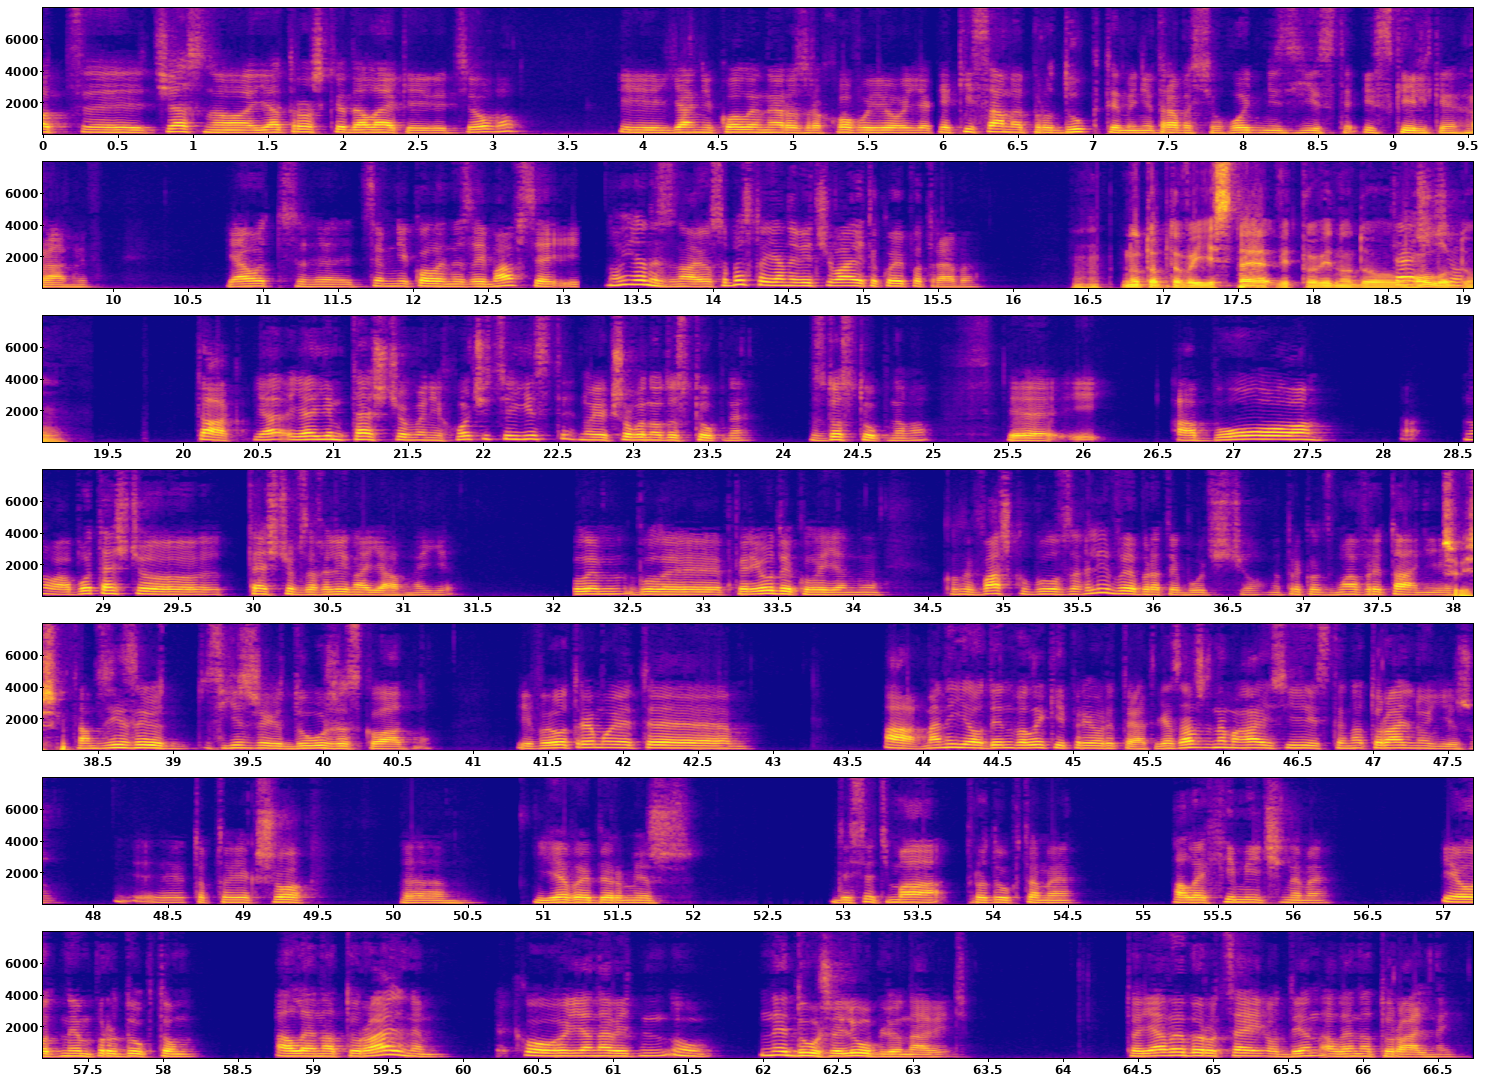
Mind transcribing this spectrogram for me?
От е, чесно, я трошки далекий від цього, і я ніколи не розраховую, які саме продукти мені треба сьогодні з'їсти і скільки грамів. Я от е, цим ніколи не займався, і ну я не знаю. Особисто я не відчуваю такої потреби. Ну, тобто ви їсте відповідно до Те, що- голоду. Так, я, я їм те, що мені хочеться їсти, ну якщо воно доступне, з доступного. Е, і, або, ну, або те, що, те, що взагалі наявне є. М- були періоди, коли я не, коли важко було взагалі вибрати будь-що, наприклад, в Мавританії. Звісно. Там з їжею, з їжею дуже складно. І ви отримуєте. А, в мене є один великий пріоритет. Я завжди намагаюся їсти натуральну їжу. Е, Тобто, якщо е, є вибір між десятьма продуктами, але хімічними, і одним продуктом, але натуральним, якого я навіть ну, не дуже люблю навіть, то я виберу цей один, але натуральний.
